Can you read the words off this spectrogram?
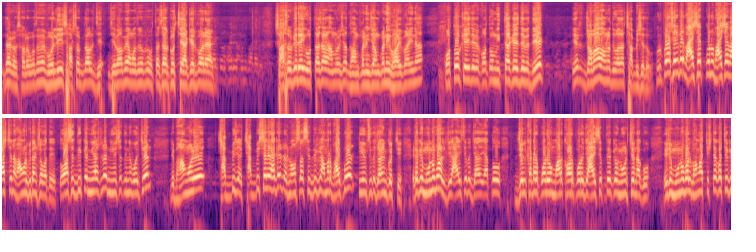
দেখো সর্বপ্রথমে বলি শাসক দল যে- যেভাবে আমাদের উপর অত্যাচার করছে একের পর এক। শাসকের এই অত্যাচার আমরা ওইসব ধমকানি জমকানি ভয় পাই না। কত কেজ দেবে, কত মিথ্যা কেজ দেবে, দেখ, এর জবাব আমরা দু হাজার ছাব্বিশে দেবো। পুরপুরা শরীফের ভাই সাহেব, কোনো ভাই সাহেব আসছে না ভাঙড় বিধানসভাতে। তোয়াশের দিককে নিয়ে আসলে, নিয়ে এসে তিনি বলছেন যে ভাঙড়ে ছাব্বিশ ছাব্বিশ সালের আগে নৌসাদ সিদ্দিকি আমার ভাইপো টিএমসিতে জয়েন করছে। এটা কি মনোবল যে আইসেফে যা এত জেল খাটার পরেও মার খাওয়ার পরেও যে আইসেফ থেকে কেউ নড়ছে না গো? এই যে মনোবল ভাঙার চেষ্টা করছে কি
